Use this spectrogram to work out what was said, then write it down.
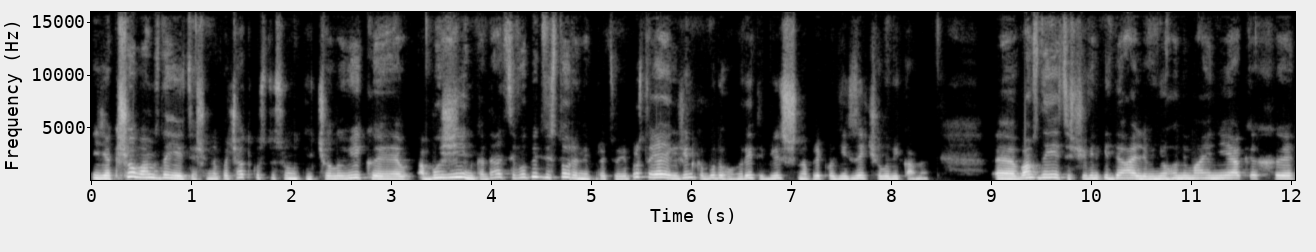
Якщо вам здається, що на початку стосунків чоловік е, або жінка, да, це в обидві сторони працює. Просто я, як жінка, буду говорити більш, наприклад, з чоловіками. Е, Вам здається, що він ідеальний, в нього немає ніяких, е,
